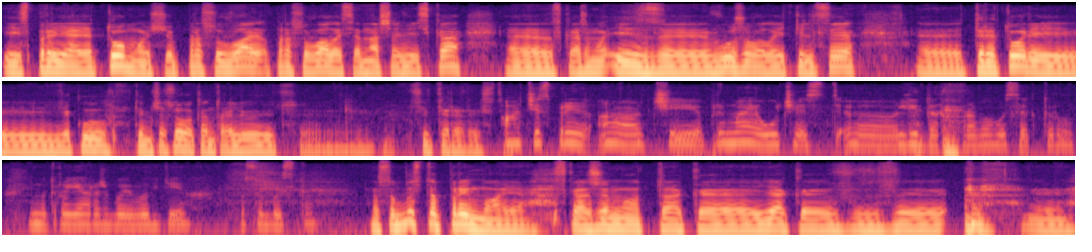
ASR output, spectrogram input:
і сприяє тому, щоб просува- просувалися наші війська, е, скажімо, і звужували кільце е, території, яку тимчасово контролюють е, ці терористи. А чи спри... а, чи приймає участь лідер правого сектору Дмитро Ярош в бойових діях особисто? Особисто приймає, скажімо так, е, як е, з е,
